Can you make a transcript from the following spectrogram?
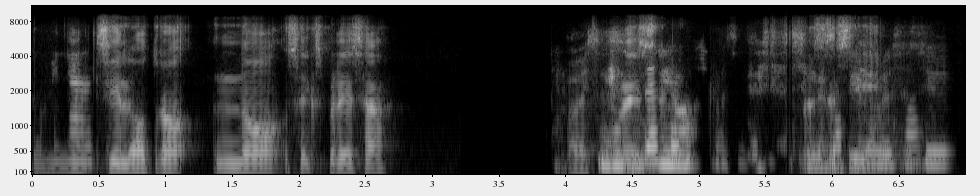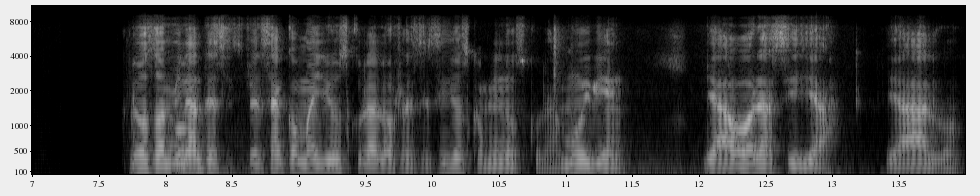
dominante. Si el otro no se expresa, Recesivo. recesivo. Los dominantes se expresan con mayúscula, los recesivos con minúscula. Muy bien. Y ahora sí, ya. Ya algo.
